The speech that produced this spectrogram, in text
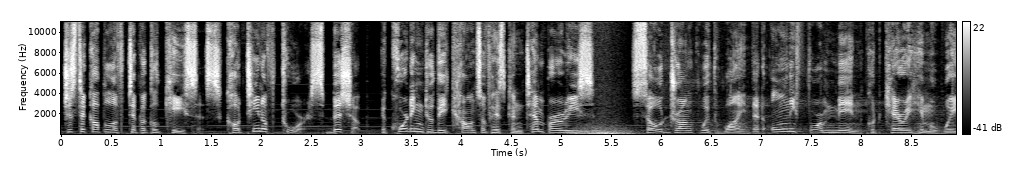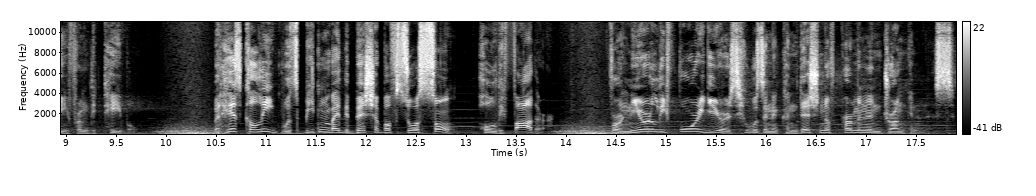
Just a couple of typical cases. Cottin of Tours, bishop, according to the accounts of his contemporaries, so drunk with wine that only four men could carry him away from the table. But his colleague was beaten by the bishop of Soissons, Holy Father. For nearly four years, he was in a condition of permanent drunkenness.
